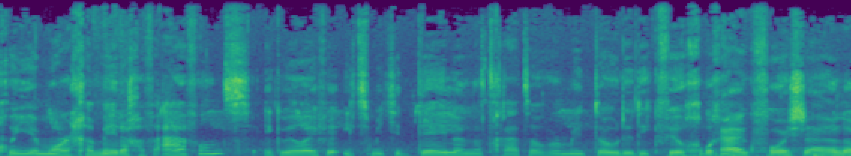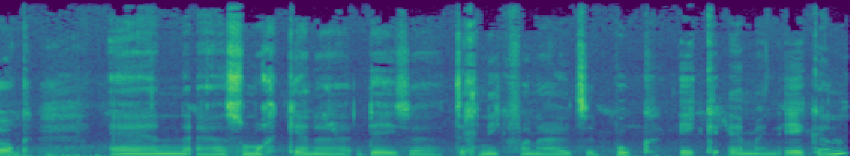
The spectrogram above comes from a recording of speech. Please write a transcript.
Goedemorgen, middag of avond. Ik wil even iets met je delen. Dat gaat over een methode die ik veel gebruik, Voice Dialogue. En uh, sommigen kennen deze techniek vanuit het boek Ik en mijn ikken.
